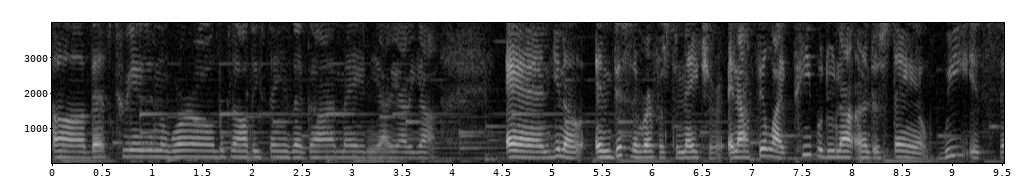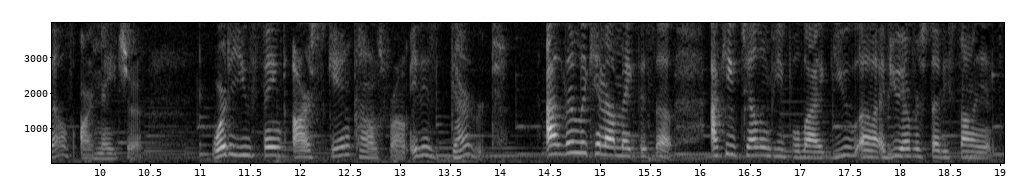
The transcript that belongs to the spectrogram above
uh, that's created in the world. Look at all these things that God made, and yada, yada, yada. And, you know, and this is in reference to nature. And I feel like people do not understand we itself are nature. Where do you think our skin comes from? It is dirt. I literally cannot make this up. I keep telling people like you uh, if you ever study science,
